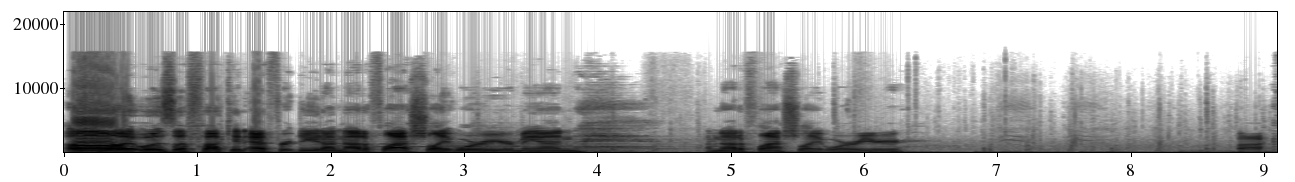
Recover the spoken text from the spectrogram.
Oh, it was a fucking effort, dude. I'm not a flashlight warrior, man. I'm not a flashlight warrior. Fuck.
